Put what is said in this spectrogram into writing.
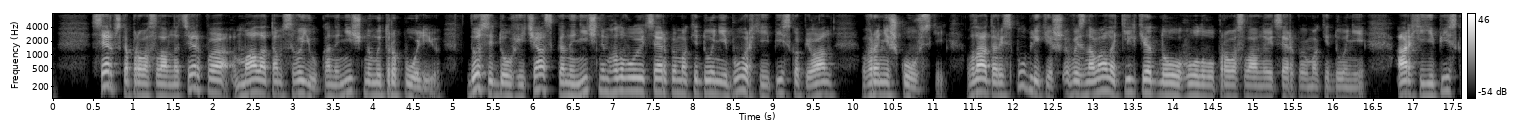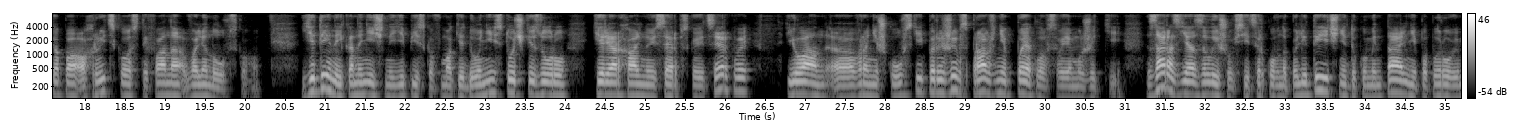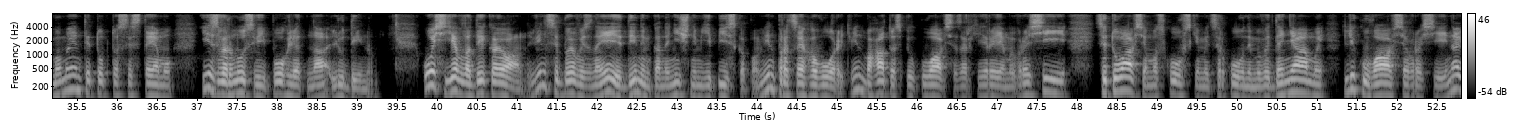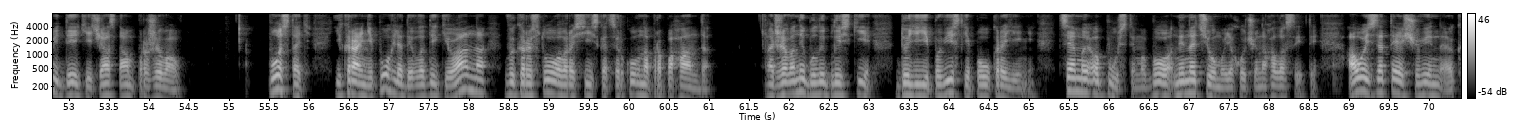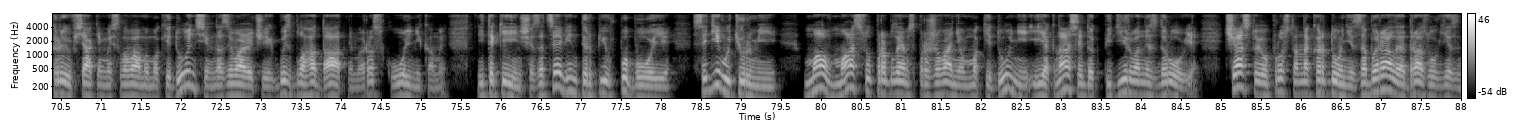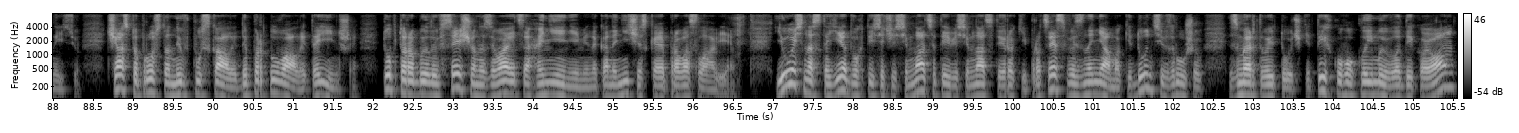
Сербська православна церква мала там свою канонічну митрополію. Досить довгий час канонічним головою церкви Македонії був архієпіскоп Іоанн Вранішковський. Влада республіки ж визнавала тільки одного голову православної церкви в Македонії архієпіскопа Охридського Стефана Валяновського. Єдиний канонічний єпіскоп в Македонії з точки зору кіріархальної сербської церкви. Іоанн е, Вранішковський пережив справжнє пекло в своєму житті. Зараз я залишу всі церковно-політичні, документальні, паперові моменти, тобто систему, і зверну свій погляд на людину. Ось є владика Іоанн. Він себе визнає єдиним канонічним єпіскопом. Він про це говорить. Він багато спілкувався з архієреями в Росії, цитувався московськими церковними виданнями, лікувався в Росії, навіть деякий час там проживав. Постать і крайні погляди владики Іоанна використовувала російська церковна пропаганда, адже вони були близькі до її повістки по Україні. Це ми опустимо, бо не на цьому я хочу наголосити. А ось за те, що він крив всякими словами македонців, називаючи їх безблагодатними, розкольниками і таке інше, за це він терпів побої, сидів у тюрмі мав масу проблем з проживанням в Македонії і як наслідок підірване здоров'я. Часто його просто на кордоні забирали одразу у в'язницю, часто просто не впускали, депортували та інше. Тобто робили все, що називається ганіннями на канонічне православ'я. І ось настає 2017-18 роки. Процес визнання македонців зрушив з мертвої точки. Тих, кого клеймив владика Іоанн,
